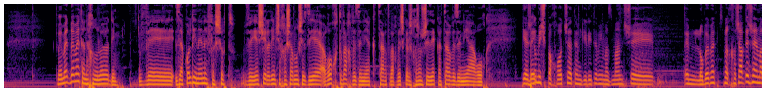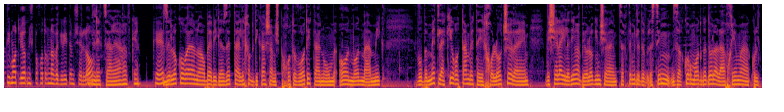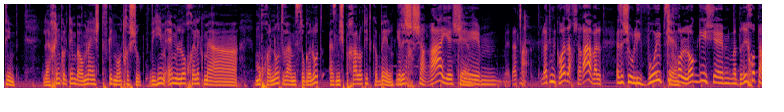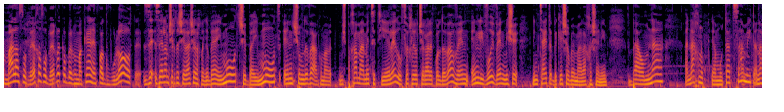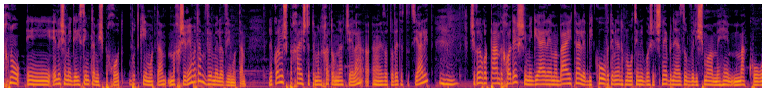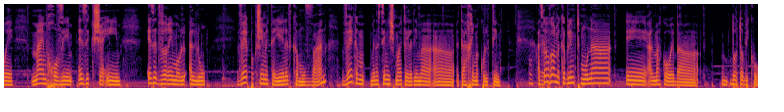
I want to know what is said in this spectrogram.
באמת באמת אנחנו לא יודעים. וזה הכל דיני נפשות. ויש ילדים שחשבנו שזה יהיה ארוך טווח וזה נהיה קצר טווח, ויש כאלה שחשבנו שזה יהיה קצר וזה נהיה ארוך. יש ב... גם משפחות שאתם גיליתם עם הזמן ש... הן לא באמת, חשבתם שהן מתאימות להיות משפחות אומנה וגיליתם שלא? לצערי הרב, כן. כן? זה לא קורה לנו הרבה, בגלל זה תהליך הבדיקה שהמשפחות עוברות איתנו הוא מאוד מאוד מעמיק. והוא באמת להכיר אותם ואת היכולות שלהם ושל הילדים הביולוגיים שלהם. צריך תמיד לשים זרקור מאוד גדול על האחים הקולטים. לאחים קולטים באומנה יש תפקיד מאוד חשוב, ואם הם לא חלק מהמוכנות והמסוגלות, אז משפחה לא תתקבל. יש ש... הכשרה, יש, כן. אה, יודעת מה, לא יודעת אם לקרוא לזה הכשרה, אבל איזשהו ליווי כן. פסיכולוגי כן. שמדריך אותם מה לעשות ואיך לעשות ואיך לקבל ומה כן, איפה הגבולות. זה, זה להמשיך את השאלה שלך לגבי האימוץ, שבאימוץ אין שום דבר. כלומר, משפחה מאמצת ילד, הוא הופך להיות שאלה לכל דבר, ואין ליווי ואין מי שנמצא איתה בקשר במהלך השנים. באומנה... אנחנו, עמותת סאמיט, אנחנו אה, אלה שמגייסים את המשפחות, בודקים אותם, מכשירים אותם ומלווים אותם. לכל משפחה יש את המנחת אומנת אה, אה, זאת עובדת סוציאלית, mm-hmm. שקודם כל פעם בחודש היא מגיעה אליהם הביתה לביקור, ותמיד אנחנו רוצים לפגוש את שני בני הזוג ולשמוע מהם מה קורה, מה הם חווים, איזה קשיים, איזה דברים עלו. ופוגשים את הילד כמובן, וגם מנסים לשמוע את הילדים, את האחים הקולטים. Okay. אז. קודם כל מקבלים תמונה אה, על מה קורה ב, באותו ביקור.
